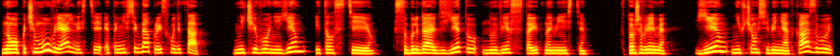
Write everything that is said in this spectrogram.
Но почему в реальности это не всегда происходит так? Ничего не ем и толстею. Соблюдаю диету, но вес стоит на месте. В то же время ем, ни в чем себе не отказываю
